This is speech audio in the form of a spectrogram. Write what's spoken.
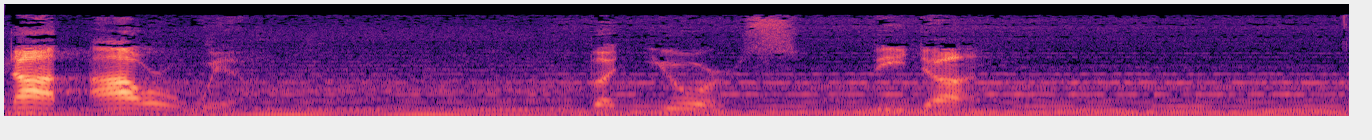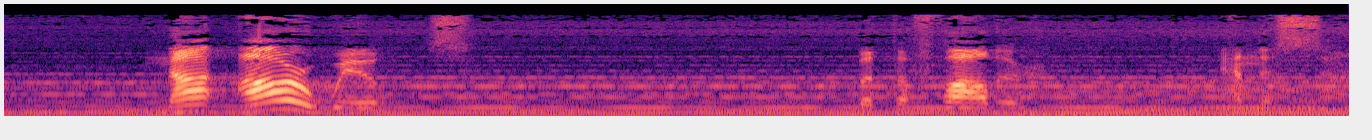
Not our will, but yours be done not our wills, but the Father and the Son.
